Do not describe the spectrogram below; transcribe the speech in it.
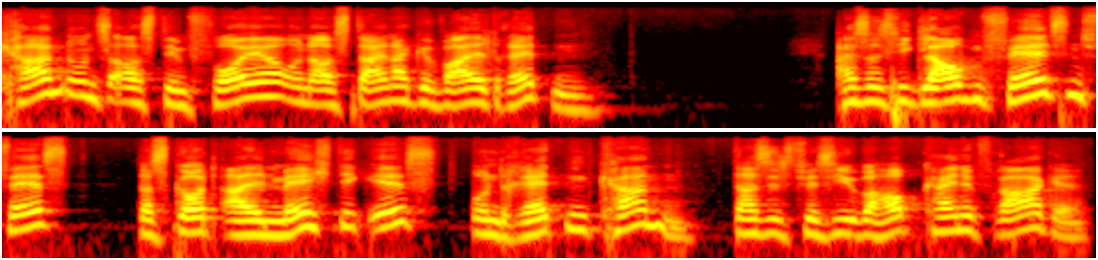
kann uns aus dem Feuer und aus deiner Gewalt retten. Also sie glauben felsenfest, dass Gott allmächtig ist und retten kann. Das ist für sie überhaupt keine Frage.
